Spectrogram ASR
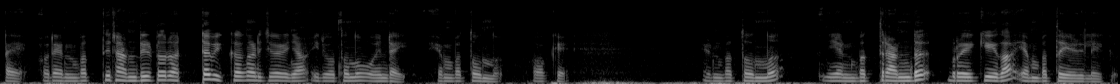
പോട്ടെ ഒരു എൺപത്തി രണ്ട് ഇട്ട് ഒരു ഒറ്റ വിക്കം അടിച്ചു കഴിഞ്ഞാൽ ഇരുപത്തൊന്ന് പോയിന്റായി എൺപത്തൊന്ന്. ഓക്കെ എൺപത്തൊന്ന്. ഇനി എൺപത്തിരണ്ട് ബ്രേക്ക് ചെയ്താൽ എൺപത്തേഴിലേക്ക്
